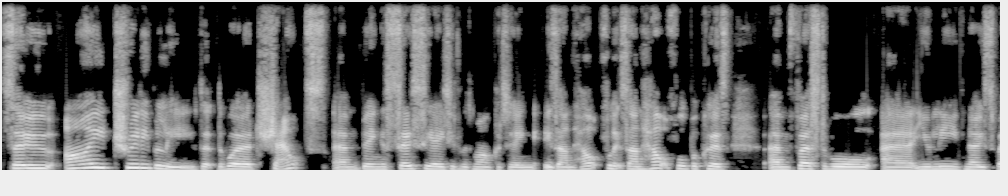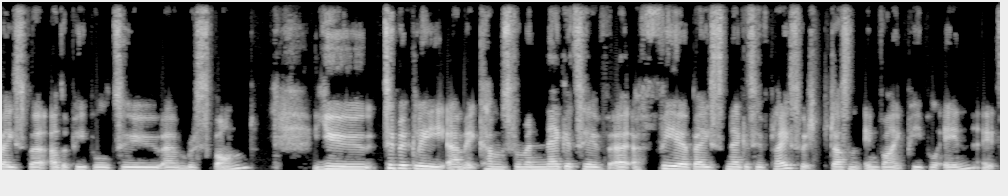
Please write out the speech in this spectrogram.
So I truly believe that the word shouts um, being associated with marketing is unhelpful. It's unhelpful because um, first of all, uh, you leave no space for other people to um, respond. You typically, um, it comes from a negative, uh, a fear-based negative place, which doesn't invite people in. It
